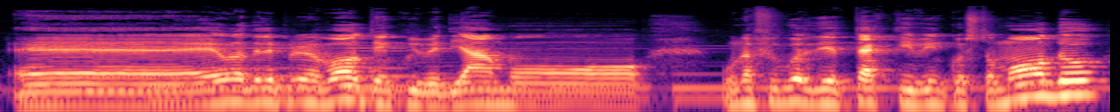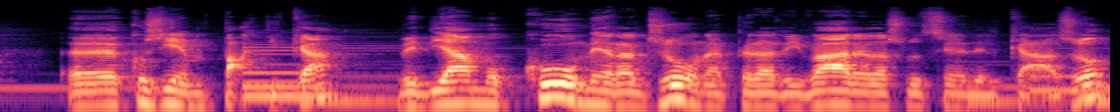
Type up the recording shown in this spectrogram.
Eh, è una delle prime volte in cui vediamo una figura di detective in questo modo, eh, così empatica. Vediamo come ragiona per arrivare alla soluzione del caso.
